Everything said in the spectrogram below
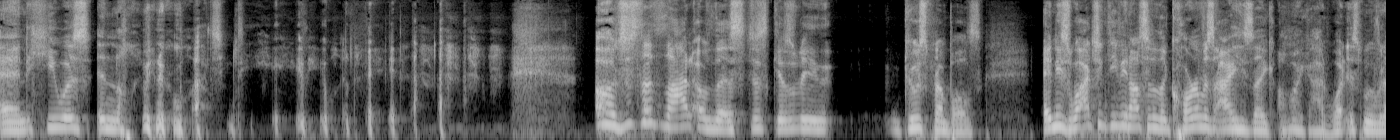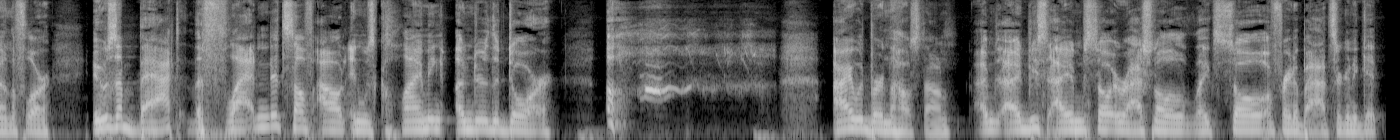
and he was in the living room watching TV one night. oh, just the thought of this just gives me goose pimples. And he's watching TV, and all of the corner of his eye, he's like, "Oh my god, what is moving on the floor?" It was a bat that flattened itself out and was climbing under the door. Oh. I would burn the house down. I'm, I'd be, I am so irrational, like so afraid of bats are going to get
